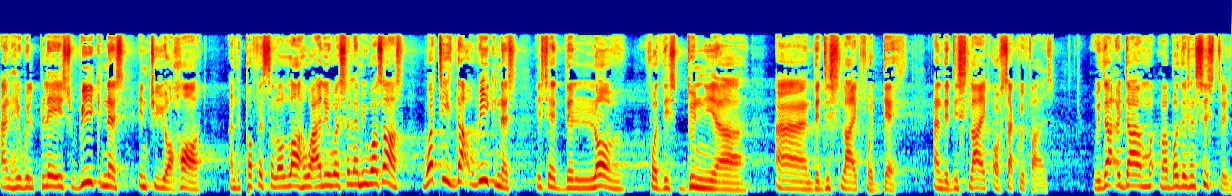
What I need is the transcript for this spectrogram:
and He will place weakness into your heart. And the Prophet ﷺ, he was asked, what is that weakness? He said, the love for this dunya and the dislike for death and the dislike of sacrifice. Without a doubt, my brothers and sisters,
